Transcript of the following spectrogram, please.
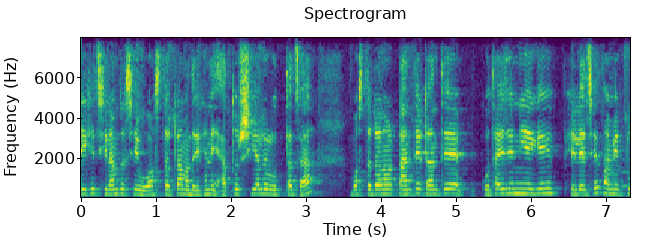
রেখেছিলাম, তো সেই বস্তাটা আমাদের এখানে এত শিয়ালের অত্যাচার। বস্তাটা আমার টানতে টানতে কোথায় যে নিয়ে গিয়ে ফেলেছে, তো আমি একটু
